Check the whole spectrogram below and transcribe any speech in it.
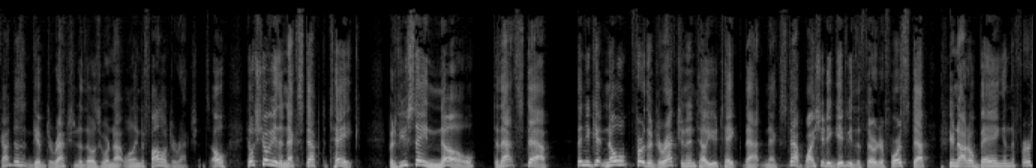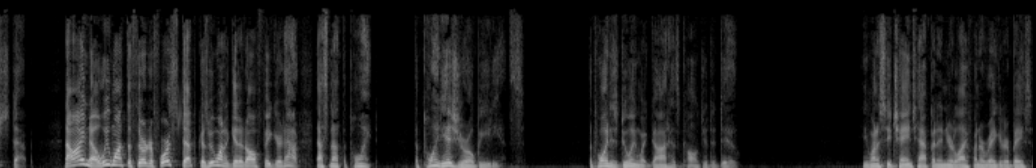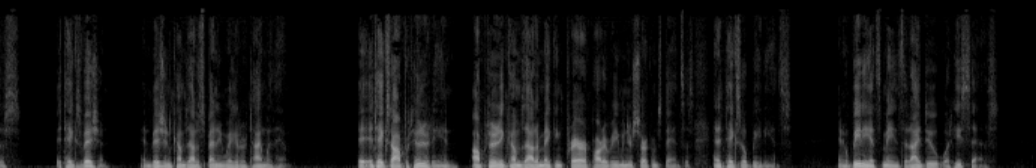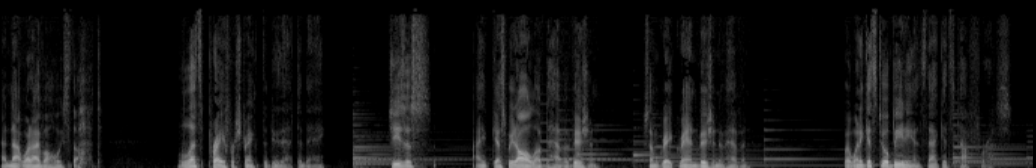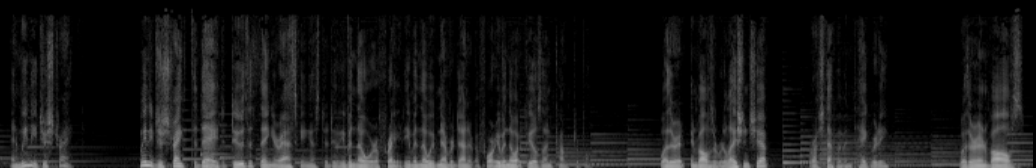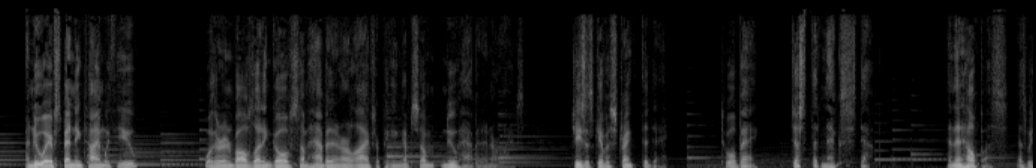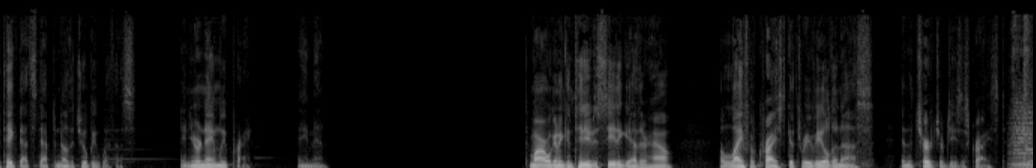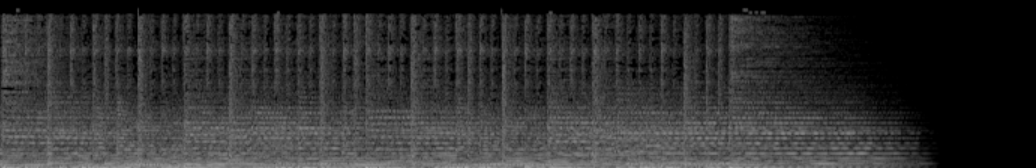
God doesn't give direction to those who are not willing to follow directions. Oh, He'll show you the next step to take. But if you say no to that step, then you get no further direction until you take that next step. Why should He give you the third or fourth step if you're not obeying in the first step? Now, I know we want the third or fourth step because we want to get it all figured out. That's not the point. The point is your obedience. The point is doing what God has called you to do. You want to see change happen in your life on a regular basis? It takes vision, and vision comes out of spending regular time with Him. It, it takes opportunity, and opportunity comes out of making prayer a part of even your circumstances, and it takes obedience. And obedience means that I do what He says and not what I've always thought. Let's pray for strength to do that today. Jesus, I guess we'd all love to have a vision, some great grand vision of heaven. But when it gets to obedience, that gets tough for us. And we need your strength. We need your strength today to do the thing you're asking us to do, even though we're afraid, even though we've never done it before, even though it feels uncomfortable. Whether it involves a relationship or a step of integrity, whether it involves a new way of spending time with you, whether it involves letting go of some habit in our lives or picking up some new habit in our lives. Jesus, give us strength today to obey just the next step. And then help us as we take that step to know that you'll be with us. In your name we pray. Amen. Tomorrow we're going to continue to see together how the life of Christ gets revealed in us in the church of Jesus Christ.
